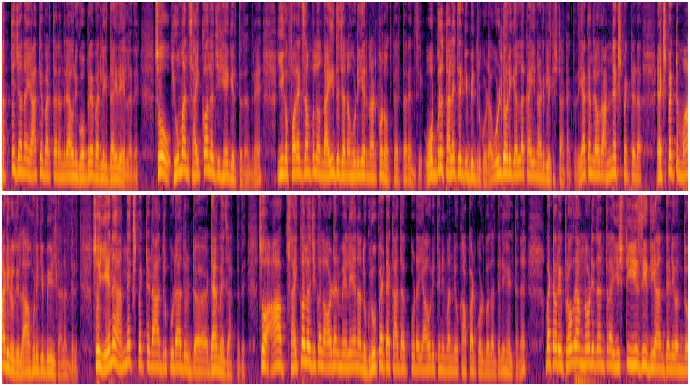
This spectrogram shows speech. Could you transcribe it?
ಹತ್ತು ಜನ ಯಾಕೆ ಬರ್ತಾರೆ ಅಂದರೆ ಅವ್ರಿಗೆ ಒಬ್ಬರೇ ಬರಲಿಕ್ಕೆ ಧೈರ್ಯ ಇಲ್ಲದೆ. ಸೊ ಹ್ಯೂಮನ್ ಸೈಕಾಲಜಿ ಹೇಗಿರ್ತದೆ ಅಂದರೆ ಈಗ ಫಾರ್ ಎಕ್ಸಾಂಪಲ್ ಒಂದು ಐದು ಜನ ಹುಡುಗಿಯರು ನಡ್ಕೊಂಡು ಹೋಗ್ತಾ ಇರ್ತಾರೆ ಅನ್ಸಿ. ಒಬ್ಬರು ತಲೆ ತಿರುಗಿ ಬಿದ್ರು ಕೂಡ ಉಳ್ದೋರಿಗೆಲ್ಲ ಕೈ ನಡ್ಲಿಕ್ಕೆ ಸ್ಟಾರ್ಟ್ ಆಗ್ತದೆ. ಯಾಕಂದರೆ ಅವರು ಅನ್ಎಕ್ಸ್ಪೆಕ್ಟೆಡ್ ಎಕ್ಸ್ಪೆಕ್ಟ್ ಮಾಡಿರೋದಿಲ್ಲ, ಆ ಹುಡುಗಿ ಬೀಳ್ತಾಳೆ ಅಂತೇಳಿ. ಸೊ ಏನೇ ಅನ್ಎಕ್ಸ್ಪೆಕ್ಟೆಡ್ ಆದ್ರೂ ಕೂಡ ಅದು ಡ್ಯಾಮೇಜ್ ಆಗ್ತದೆ. ಸೊ ಆ ಸೈಕಾಲಜಿಕಲ್ ಆರ್ಡರ್ ಮೇಲೆ ನಾನು ಗ್ರೂಪ್ ಅಟ್ಯಾಕ್ ಆದಾಗ ಕೂಡ ಯಾವ ರೀತಿ ನಿಮ್ಮನ್ನು ನೀವು ಕಾಪಾಡ್ಕೊಳ್ಬೋದು ಅಂತೇಳಿ ಹೇಳ್ತಾನೆ. ಬಟ್ ಅವ್ರಿಗೆ ಪ್ರೋಗ್ರಾಮ್ ನೋಡಿದ ನಂತರ ಇಷ್ಟು ಈಸಿ ಇದೆಯಾ ಅಂತೇಳಿ ಒಂದು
